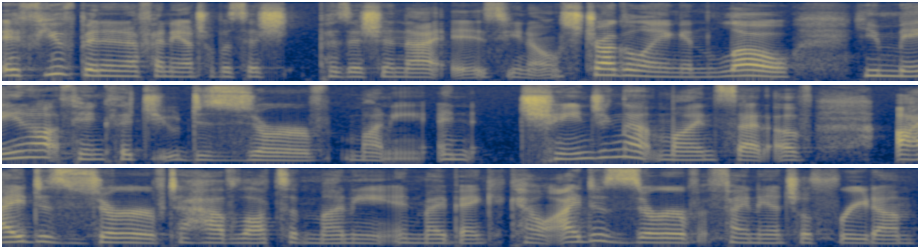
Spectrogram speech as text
if you've been in a financial position, position that is, you know, struggling and low, you may not think that you deserve money. And changing that mindset of I deserve to have lots of money in my bank account. I deserve financial freedom.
